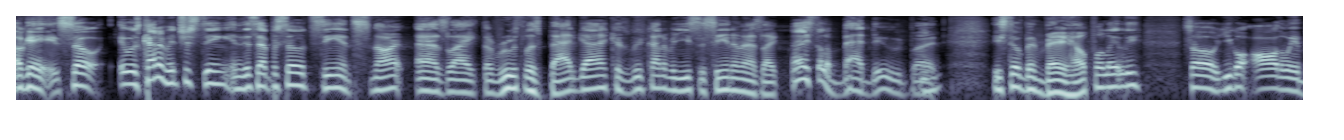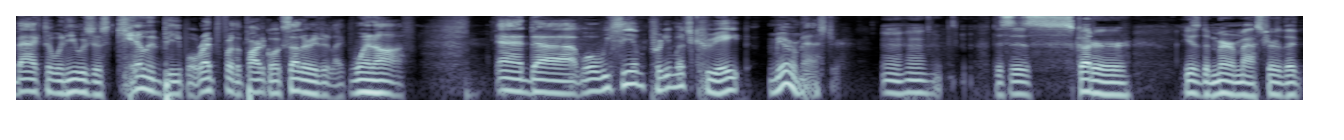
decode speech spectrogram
Okay, so it was kind of interesting in this episode seeing Snart as like the ruthless bad guy because we've kind of been used to seeing him as like eh, he's still a bad dude, but he's still been very helpful lately. So you go all the way back to when he was just killing people right before the particle accelerator like went off, and uh, well, we see him pretty much create Mirror Master. Mm-hmm. This is Scudder. He's the Mirror Master. That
